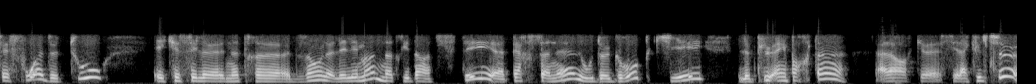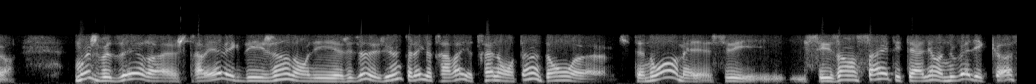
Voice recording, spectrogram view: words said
fait foi de tout et que c'est le, notre, euh, disons, l'élément de notre identité euh, personnelle ou de groupe qui est le plus important, alors que c'est la culture. Moi, je veux dire, euh, je travaillais avec des gens dont les. J'ai j'ai eu un collègue de travail il y a très longtemps, dont qui était noir, mais ses, ancêtres étaient allés en Nouvelle-Écosse,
